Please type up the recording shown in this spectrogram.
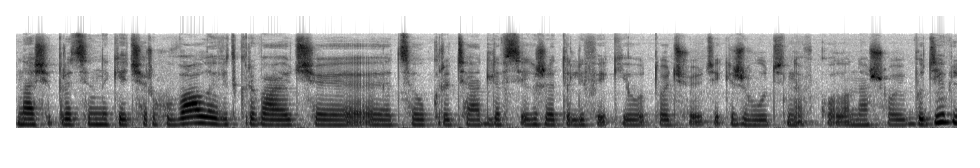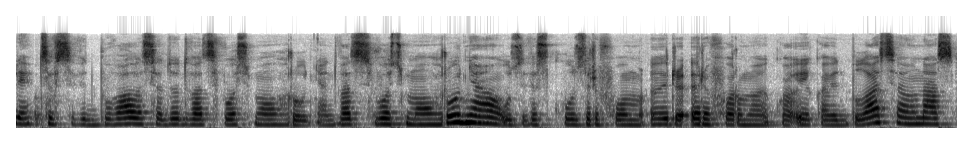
наші працівники чергували, відкриваючи е, це укриття для всіх жителів, які оточують, які живуть навколо нашої будівлі. Це все відбувалося до 28 грудня. 28 грудня, у зв'язку з реформ- ре- реформою, яка відбулася у нас,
